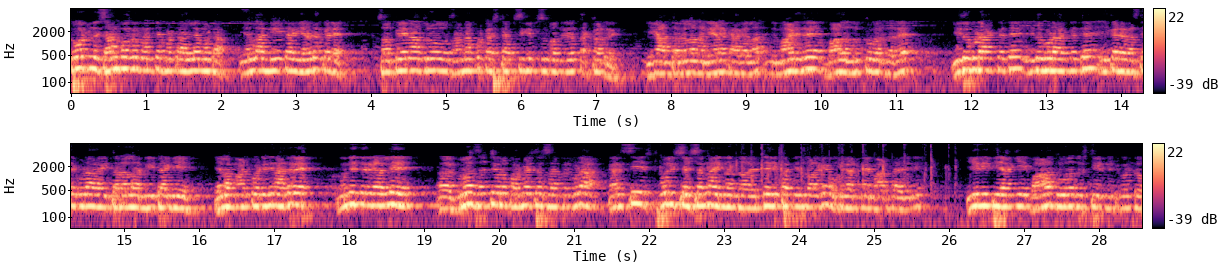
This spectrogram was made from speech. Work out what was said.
ಟೋಟಲ್ ಶಾನ್ಭೋಗ್ರ ಮಂತೆ ಮಠ, ಅಲ್ಲೇ ಮಠ. ಎಲ್ಲ ನೀಟಾಗಿ ಎರಡು ಕಡೆ. ಸ್ವಲ್ಪ ಏನಾದ್ರೂ ಸಣ್ಣ ಪುಟ್ಟ ಸ್ಟೆಪ್ಸ್ ಗಿಪ್ಸ್ ಬಂದ್ರೆ ತಕ್ಕೊಳ್ರಿ. ಈಗ ಅಂತವೆಲ್ಲ ನಾನು ಹೇಳಕ್ ಆಗಲ್ಲ ನೀವು ಮಾಡಿದ್ರೆ ಬಹಳ ಲುಕ್ ಬರ್ತದೆ. ಇದು ಕೂಡ ಆಗ್ತದೆ, ಇದು ಕೂಡ ಆಗ್ತದೆ. ಈ ಕಡೆ ರಸ್ತೆ ಕೂಡ ಈ ತರ ಎಲ್ಲ ನೀಟಾಗಿ ಎಲ್ಲ ಮಾಡ್ಕೊಟ್ಟಿದ್ದೀನಿ ಆದ್ರೆ ಮುಂದಿನ ದಿನಗಳಲ್ಲಿ ಗೃಹ ಸಚಿವರು ಪರಮೇಶ್ವರ್ ಸಾಹೇಬರು ಕೂಡ ಕರೆಸಿ ಪೊಲೀಸ್ ಸ್ಟೇಷನ್ ಇನ್ನೊಂದು ಹದಿನೈದು, ಇಪ್ಪತ್ತು ದಿನದೊಳಗೆ ಉದ್ಘಾಟನೆ ಮಾಡ್ತಾ ಇದ್ದೀನಿ. ಈ ರೀತಿಯಾಗಿ ಬಹಳ ದೂರದೃಷ್ಟಿಯನ್ನು ಇಟ್ಕೊಂಡು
